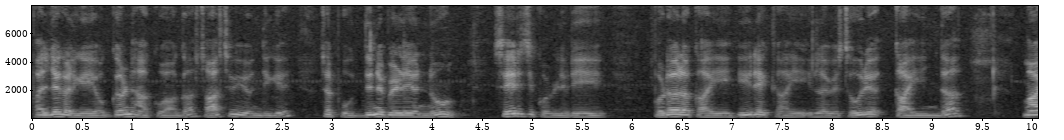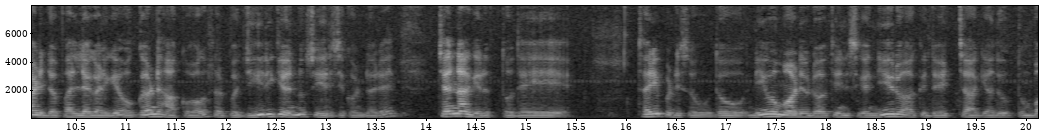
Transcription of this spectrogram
ಪಲ್ಯಗಳಿಗೆ ಒಗ್ಗರಣೆ ಹಾಕುವಾಗ ಸಾಸಿವೆಯೊಂದಿಗೆ ಸ್ವಲ್ಪ ಉದ್ದಿನ ಬೇಳೆಯನ್ನು ಸೇರಿಸಿಕೊಳ್ಳಿರಿ. ಪಡೋಲಕಾಯಿ ಹೀರೆಕಾಯಿ ಇಲ್ಲವೇ ಸೋರೆಕಾಯಿಯಿಂದ ಮಾಡಿದ ಪಲ್ಯಗಳಿಗೆ ಒಗ್ಗರಣೆ ಹಾಕುವಾಗ ಸ್ವಲ್ಪ ಜೀರಿಗೆಯನ್ನು ಸೇರಿಸಿಕೊಂಡರೆ ಚೆನ್ನಾಗಿರುತ್ತದೆ. ಸರಿಪಡಿಸುವುದು. ನೀವು ಮಾಡಿರುವ ತಿನಿಸಿಗೆ ನೀರು ಹಾಕಿದ್ದು ಹೆಚ್ಚಾಗಿ ಅದು ತುಂಬ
